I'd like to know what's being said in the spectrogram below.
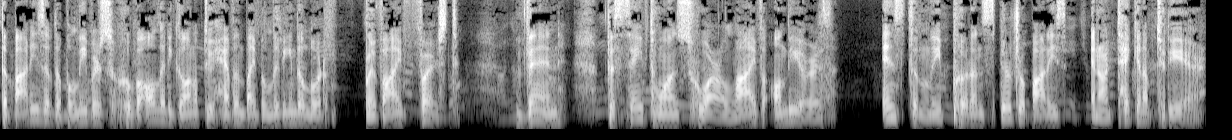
The bodies of the believers who've already gone up to heaven by believing in the Lord revive first. Then, the saved ones who are alive on the earth instantly put on spiritual bodies and are taken up to the air.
